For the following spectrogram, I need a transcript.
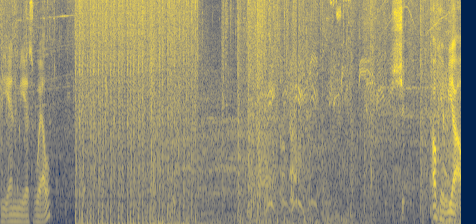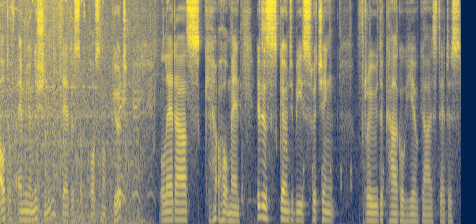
the enemy as well. Okay, we are out of ammunition. That is of course not good. Let us... Oh man, it is going to be switching through the cargo here, guys. That is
